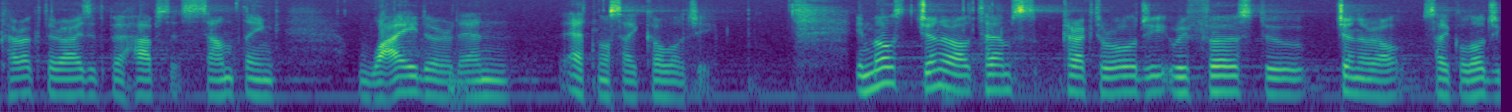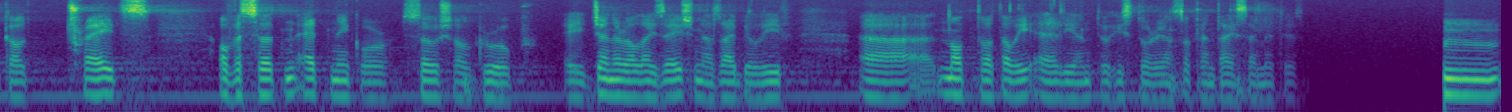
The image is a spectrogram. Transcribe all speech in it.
characterize it perhaps as something wider than ethnopsychology. In most general terms, characterology refers to general psychological traits of a certain ethnic or social group, a generalization, as I believe, uh, not totally alien to historians of anti-Semitism. Mm,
